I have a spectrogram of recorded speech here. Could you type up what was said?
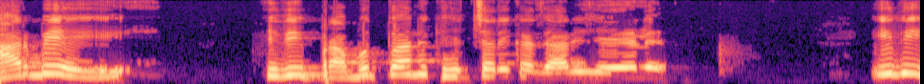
ఆర్బీఐ ఇది ప్రభుత్వానికి హెచ్చరిక జారీ చేయలేదు. ఇది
